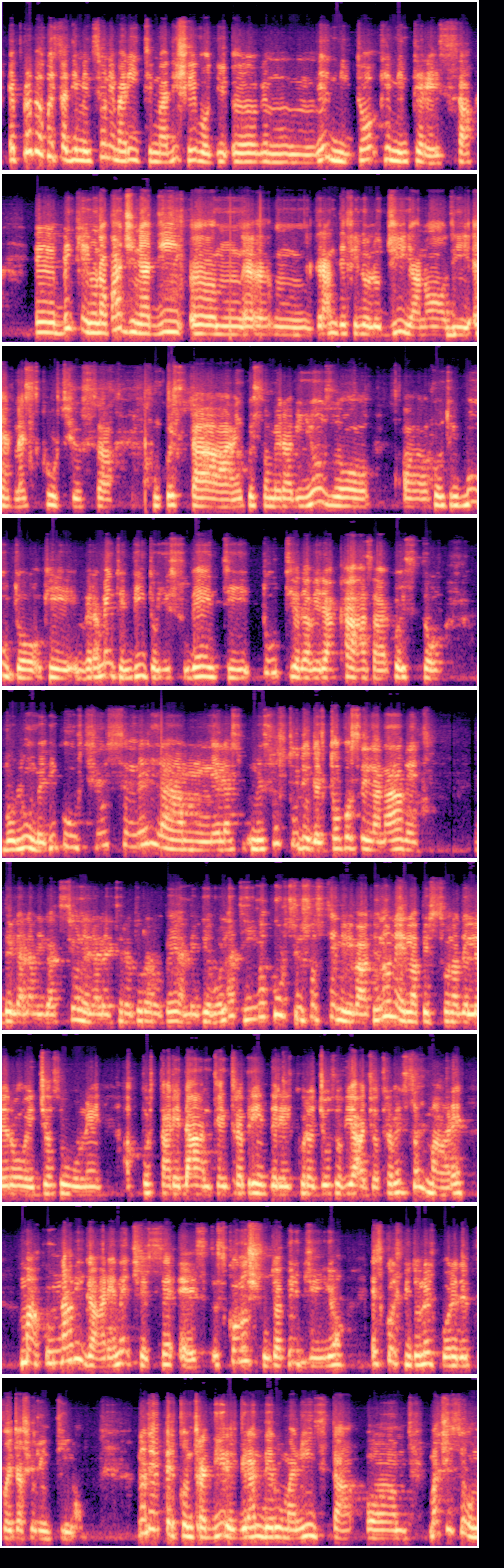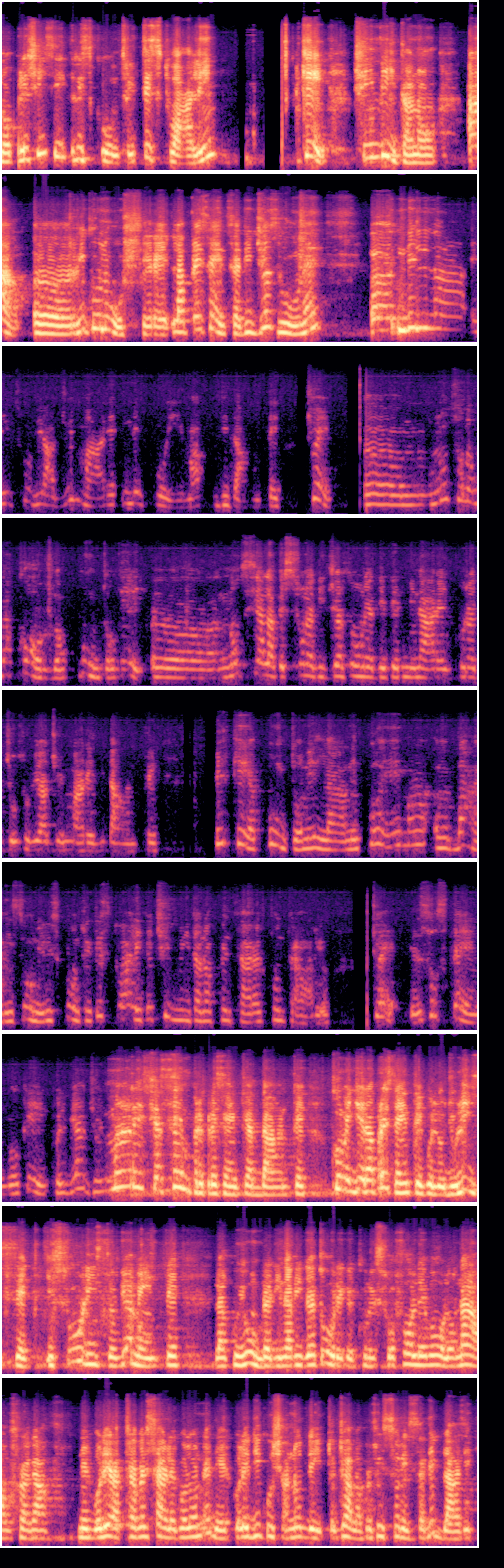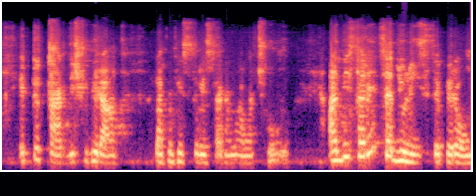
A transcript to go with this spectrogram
È proprio questa dimensione marittima, dicevo, di, uh, nel mito che mi interessa. Eh, benché in una pagina di um, grande filologia no, di Ernest Curtius in, questa, in questo meraviglioso uh, contributo che veramente invito gli studenti tutti ad avere a casa questo volume di Curtius nella, nella, nel suo studio del topos della nave della navigazione nella letteratura europea medievo latino, Curtius sosteneva che non è la persona dell'eroe Giasone a portare Dante a intraprendere il coraggioso viaggio attraverso il mare, ma un navigare nel cesse est, sconosciuto a Virgilio e scolpito nel cuore del poeta fiorentino. Non è per contraddire il grande romanista, uh, ma ci sono precisi riscontri testuali che ci invitano a uh, riconoscere la presenza di Giasone uh, nel suo viaggio in mare nel poema di Dante. Uh, non sono d'accordo appunto che uh, non sia la persona di Giasone a determinare il coraggioso viaggio in mare di Dante, perché appunto nella, nel poema eh, vari sono i riscontri testuali che ci invitano a pensare al contrario. Cioè eh, sostengo che quel viaggio in mare sia sempre presente a Dante, come gli era presente quello di Ulisse, il suo Ulisse ovviamente, la cui ombra di navigatore che con il suo folle volo naufraga nel voler attraversare le colonne d'Ercole, di cui ci hanno detto già la professoressa De Blasi e più tardi ci dirà la professoressa Cannavacciolo. A differenza di Ulisse però,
